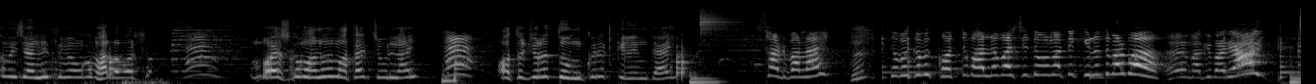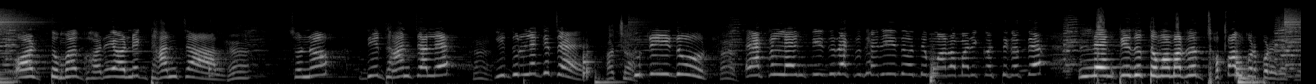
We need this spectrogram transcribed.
আমি জানি তুমি আমাকে ভালোবাসো। হ্যাঁ। বয়স্ক মানুষ মাথায় চুল নাই হ্যাঁ। অত জোরে দুম করে ক্লিন দেয়। হ্যাঁ? তোমাকে আমি কত ভালোবাসি তোমার মাথায় কিলোতে পারব? মাগি বাড়ি আয়। আর তোমার ঘরে অনেক ধান চাল। হ্যাঁ। শোনো দিয়ে ধান চালে হ্যাঁ। ইঁদুর লেগেছে? আচ্ছা। দুটো ইঁদুর। হ্যাঁ। একটা ল্যাংটি ইঁদুর একটা ধরে ইঁদুর দিয়ে মারামারি করতে করতে ল্যাংটি ইঁদুর তোমার মাথায় ঝপাং করে পড়ে গেছে।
